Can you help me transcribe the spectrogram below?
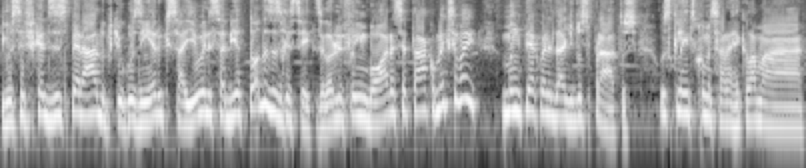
E você fica desesperado, porque o cozinheiro que saiu, ele sabia todas as receitas. Agora ele foi embora, você tá. Como é que você vai manter a qualidade dos pratos? Os clientes começaram a reclamar,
